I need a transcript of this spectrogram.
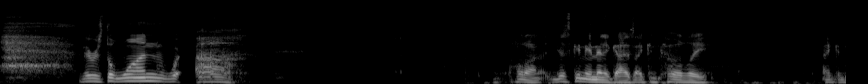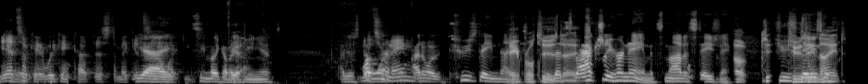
there was the one where. Uh, hold on, just give me a minute, guys. I can totally. I can. Yeah, it's totally- okay. We can cut this to make it Yeah, sound it like you. seemed like I'm a genius. I just. What's don't her name? I don't. Tuesday Knight. April Tuesday. That's actually her name. It's not a stage name. Oh, t- Tuesdays Tuesday of- night.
